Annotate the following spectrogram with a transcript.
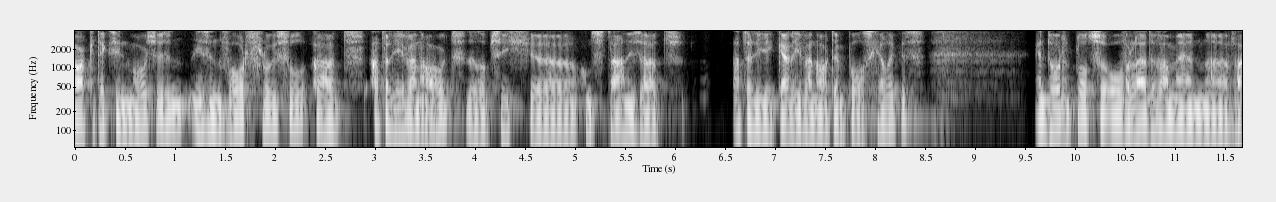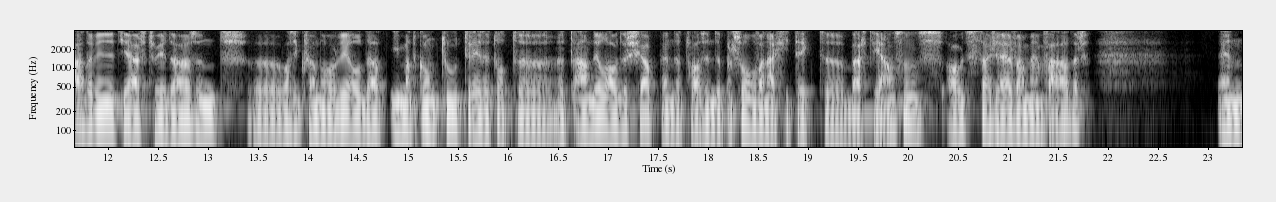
Architects in Motion is een voortvloeisel uit Atelier van Hout, dat op zich uh, ontstaan is uit Atelier Carrie van Hout en Paul Schelkes. En door het plotse overlijden van mijn uh, vader in het jaar 2000 uh, was ik van oordeel dat iemand kon toetreden tot het aandeelhouderschap. En dat was in de persoon van architect Bart Janssens, oud-stagiair van mijn vader. En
